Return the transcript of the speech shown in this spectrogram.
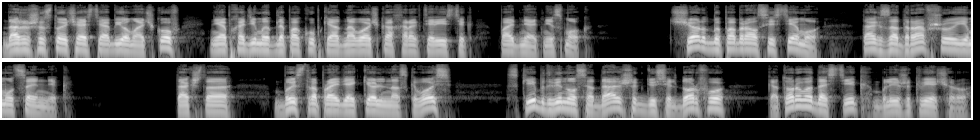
Даже шестой части объема очков, необходимых для покупки одного очка характеристик, поднять не смог. Черт бы побрал систему, так задравшую ему ценник. Так что Быстро пройдя Кёльн насквозь, Скип двинулся дальше к Дюссельдорфу, которого достиг ближе к вечеру.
